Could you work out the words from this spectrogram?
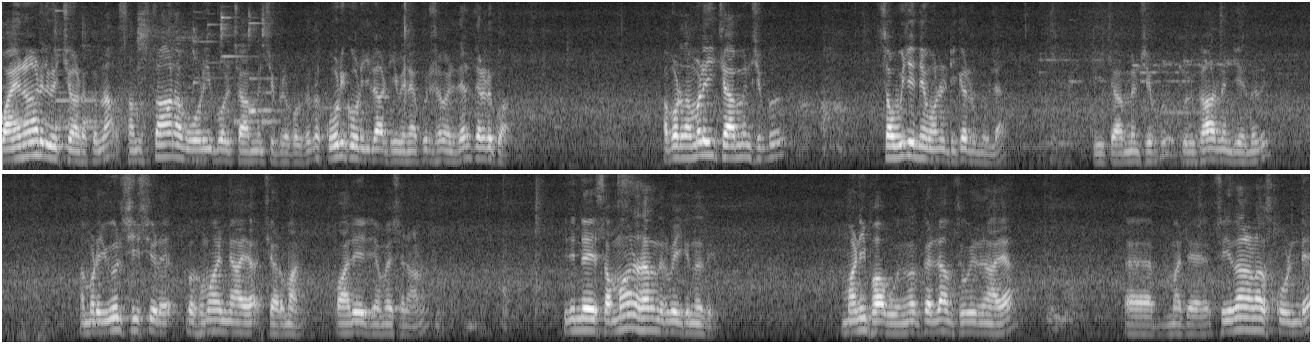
വയനാടിൽ വെച്ച് നടക്കുന്ന സംസ്ഥാന വോളിബോൾ ചാമ്പ്യൻഷിപ്പിൽ കൊടുക്കുന്ന കോഴിക്കോട് ജില്ലാ ടീമിനെ പുരുഷ വനിതയെ തിരഞ്ഞെടുക്കുക. അപ്പോൾ നമ്മൾ ഈ ചാമ്പ്യൻഷിപ്പ് സൗജന്യമാണ് ടിക്കറ്റൊന്നുമില്ല. ഈ ചാമ്പ്യൻഷിപ്പ് ഉദ്ഘാടനം ചെയ്യുന്നത് നമ്മുടെ യു എൽ സി സിയുടെ ബഹുമാനായ ചെയർമാൻ പാലേരി രമേശനാണ്. ഇതിന്റെ സമ്മാനദാനം നിർവഹിക്കുന്നത് മണിബാബു. നിങ്ങൾക്കെല്ലാം സുഹൃതനായ മറ്റേ ശ്രീനാരായണ സ്കൂളിന്റെ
